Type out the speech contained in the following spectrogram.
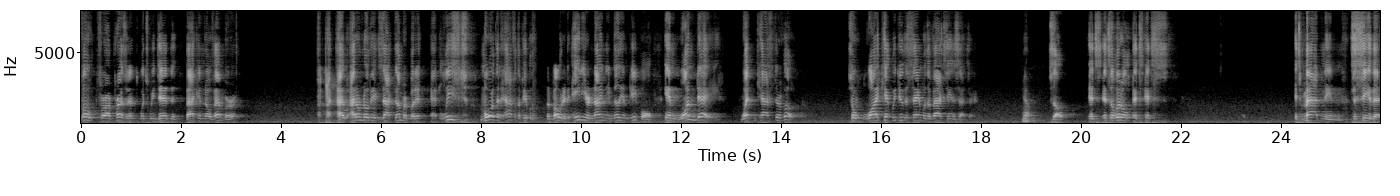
vote for our president, which we did back in November, I, I, I don't know the exact number, but it, at least more than half of the people that voted, 80 or 90 million people in one day, went and cast their vote. So why can't we do the same with a vaccine center? Yeah. So it's it's a little it's it's it's maddening to see that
